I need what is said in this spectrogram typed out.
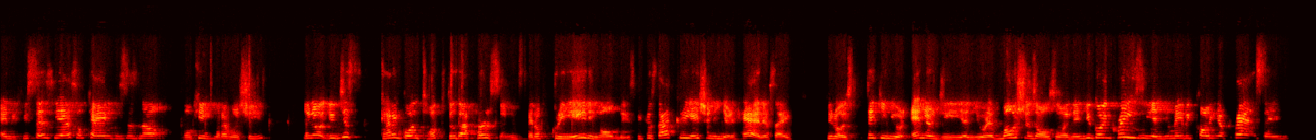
And if he says yes, okay. If he says no, or he, whatever she, you know, you just gotta go and talk to that person instead of creating all this because that creation in your head is like you know, it's taking your energy and your emotions also. And then you're going crazy and you may be calling your friends saying,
